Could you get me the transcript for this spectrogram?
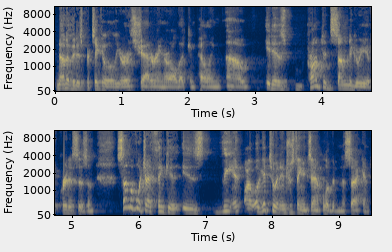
None of it is particularly earth shattering or all that compelling. Uh, it has prompted some degree of criticism, some of which I think is, is the. I'll get to an interesting example of it in a second,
